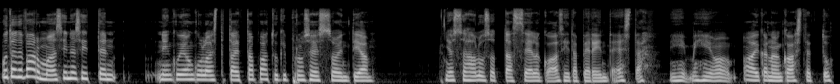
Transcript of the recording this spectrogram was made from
Mutta että varmaan siinä sitten niin kuin jonkunlaista tai tapahtukiprosessointia, jossa halusi ottaa selkoa siitä perinteestä, mihin, mihin on aikanaan kastettu.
